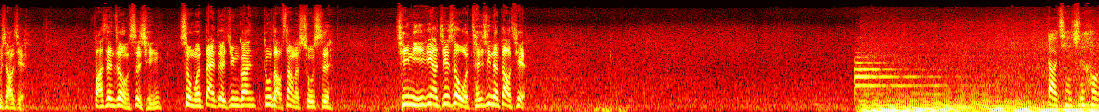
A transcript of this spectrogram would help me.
苏小姐，发生这种事情是我们带队军官督导上的疏失，请你一定要接受我诚心的道歉。道歉之后，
